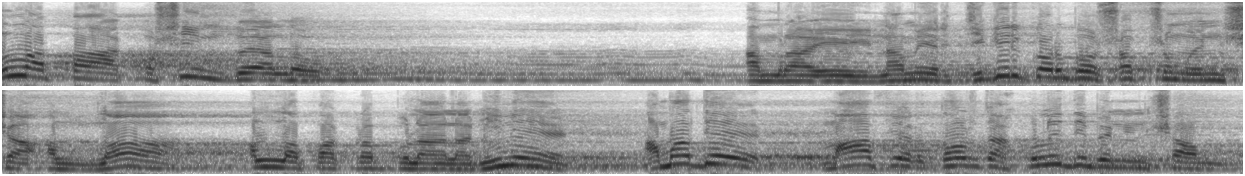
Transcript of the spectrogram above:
আল্লাহ পাক অসীম দয়ালু। আমরা এই নামের জিগির করব সবসময় ইনশা আল্লাহ আল্লাহ পাক রব্বুল আলমিনে আমাদের মাফের দরজা খুলে দিবেন ইনশাআল্লাহ।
